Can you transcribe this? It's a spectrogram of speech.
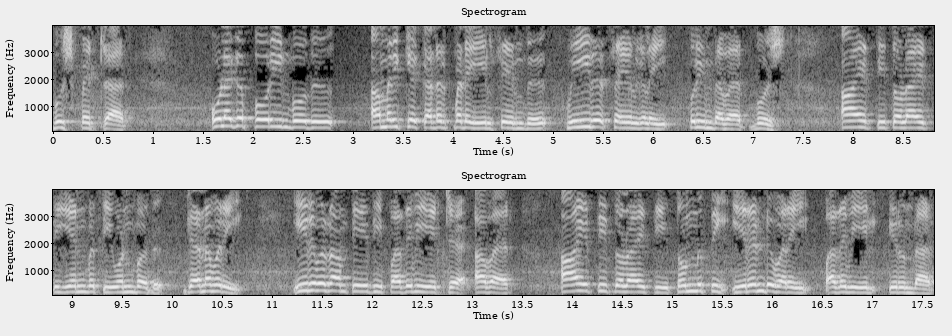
புஷ் பெற்றார். உலகப் போரின் போது அமெரிக்க கடற்படையில் சேர்ந்து வீர செயல்களை புரிந்தவர் புஷ். ஆயிரத்தி தொள்ளாயிரத்தி எண்பத்தி ஒன்பது ஜனவரி இருபதாம் தேதி பதவியேற்ற அவர் ஆயிரத்தி தொள்ளாயிரத்தி தொண்ணூற்றி இரண்டு வரை பதவியில் இருந்தார்.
